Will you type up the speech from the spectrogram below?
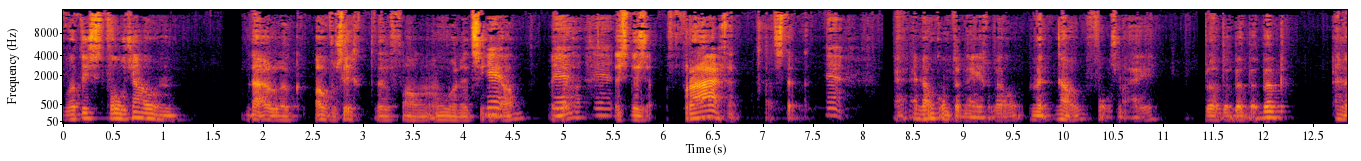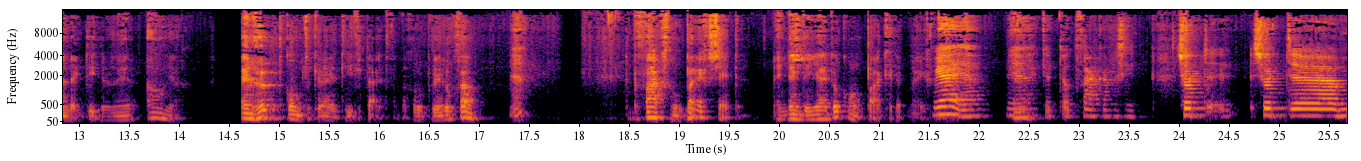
wat, is volgens jou een duidelijk overzicht eh, van hoe we het zien Ja. dan? Ja, ja. Dat je dus vragen gaat stellen. En dan komt de negen wel met, nou, volgens mij, blub. En dan denkt iedereen weer, oh ja. En hup, komt de creativiteit van de groep weer op gang. Ja. Ik heb er vaak genoeg bijgezet. Ik denk dat jij het ook al een paar keer hebt meegemaakt. Ja, ja, ja, ik heb het ook vaker gezien. Een soort, soort ehm,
